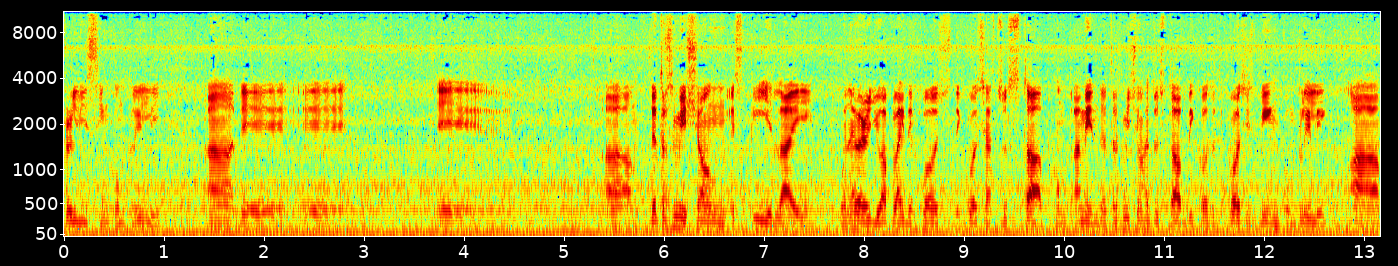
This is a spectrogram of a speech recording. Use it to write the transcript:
releasing completely uh, the uh, uh, um, the transmission speed. Like whenever you apply the clutch, the clutch has to stop. I mean, the transmission has to stop because the clutch is being completely uh,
